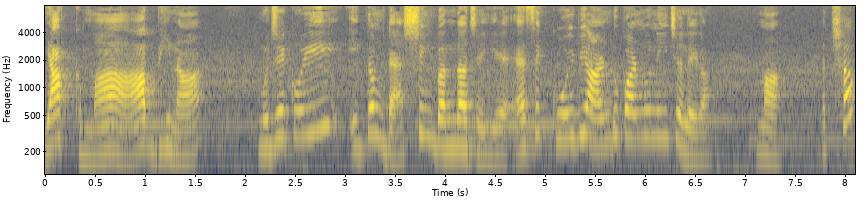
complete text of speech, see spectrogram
याक माँ, आप भी ना, मुझे कोई एकदम डैशिंग बंदा चाहिए, ऐसे कोई भी आंडू पांडू नहीं चलेगा। माँ अच्छा?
